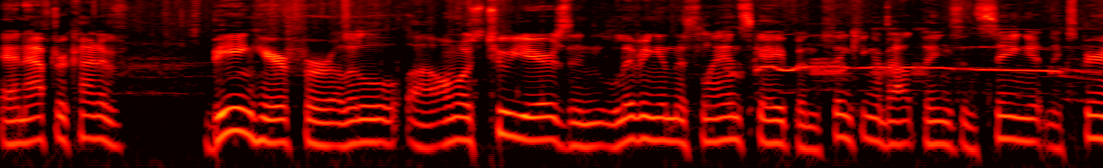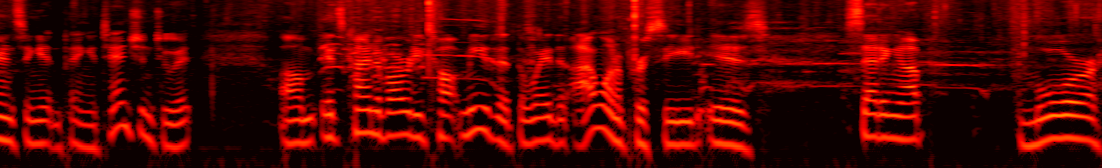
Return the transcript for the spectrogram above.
And after kind of being here for a little, uh, almost two years and living in this landscape and thinking about things and seeing it and experiencing it and paying attention to it, um, it's kind of already taught me that the way that I want to proceed is setting up more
